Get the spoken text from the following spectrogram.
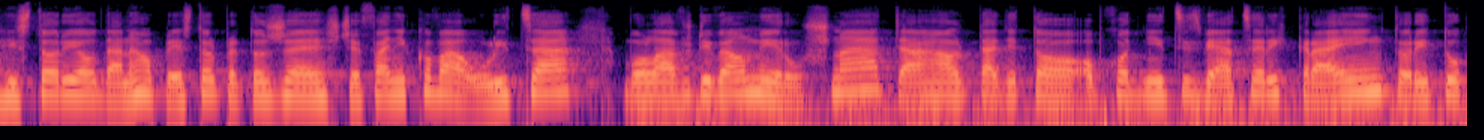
históriou daného priestoru, pretože Štefaniková ulica bola vždy veľmi rušná. Ťahali to obchodníci z viacerých krajín, ktorí tu e,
